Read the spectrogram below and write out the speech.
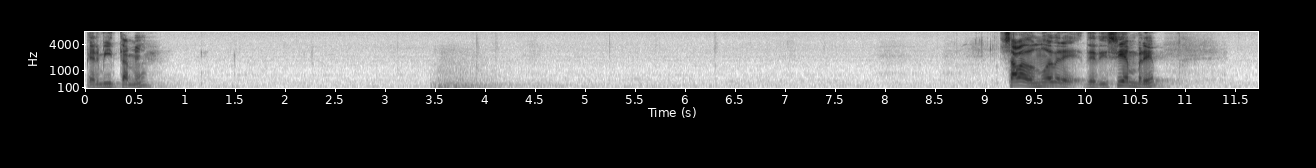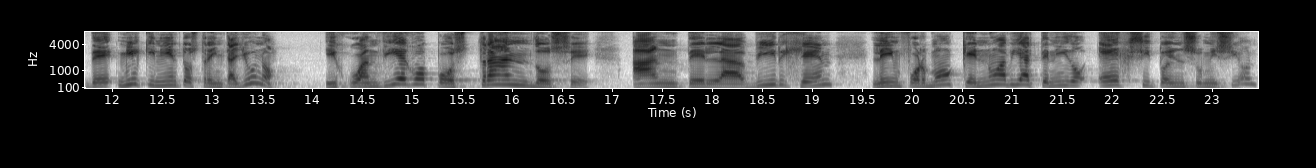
permítame, sábado 9 de diciembre de 1531, y Juan Diego postrándose ante la Virgen, le informó que no había tenido éxito en su misión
